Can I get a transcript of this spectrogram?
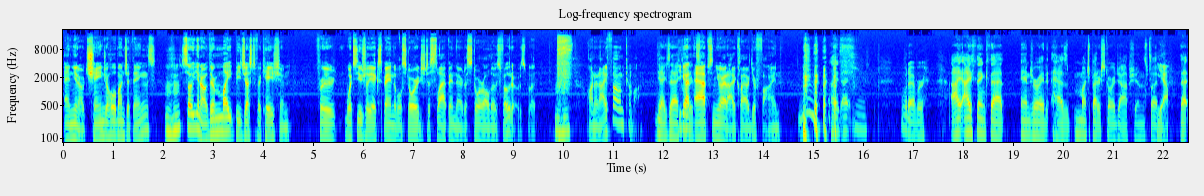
and, you know, change a whole bunch of things. Mhm. So, you know, there might be justification for what's usually expandable storage to slap in there to store all those photos, but on an iPhone, come on. yeah, exactly. You got It's- apps and you got iCloud, you're fine. I, I, mm, whatever. I I think that Android has much better storage options, but Yeah. that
